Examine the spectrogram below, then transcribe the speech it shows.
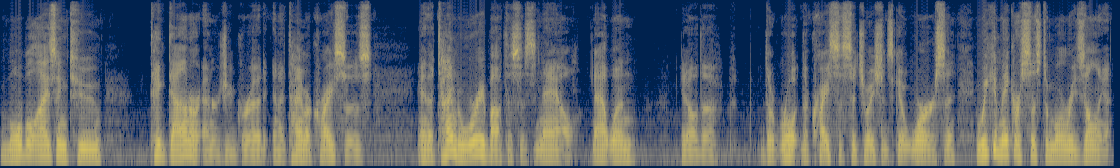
mobilizing to take down our energy grid in a time of crisis. And the time to worry about this is now, not when, you know, the the, the crisis situations get worse, and we can make our system more resilient.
